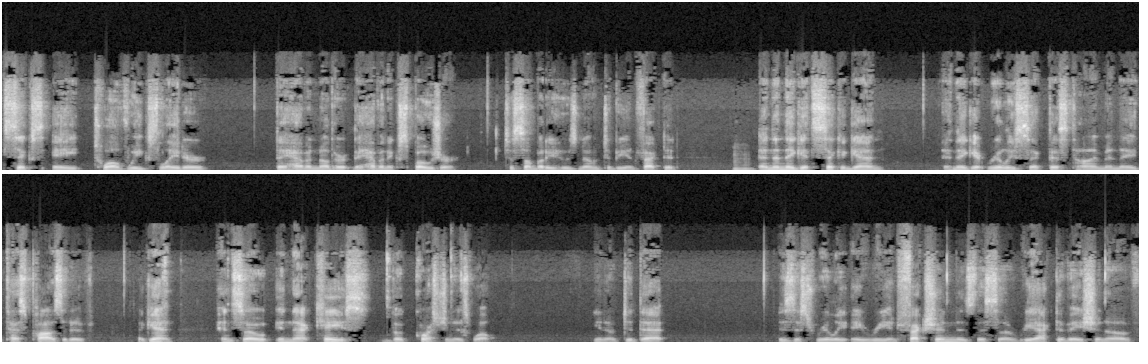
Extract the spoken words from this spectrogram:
six, eight, 12 weeks later, they have another, they have an exposure to somebody who's known to be infected. Mm-hmm. And then they get sick again, and they get really sick this time, and they test positive again. And so in that case, the question is, well, you know, did that, is this really a reinfection? Is this a reactivation of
